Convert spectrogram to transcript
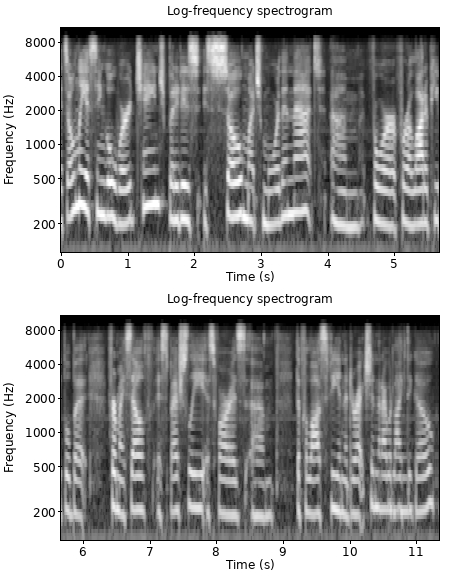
it's only a single word change, but it is, is so much more than that um, for for a lot of people. But for myself, especially as far as um, the philosophy and the direction that I would like to go,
